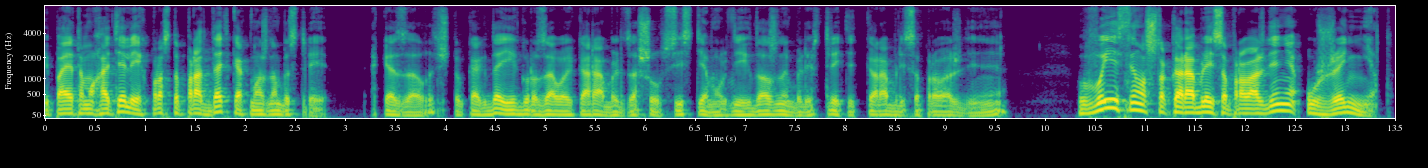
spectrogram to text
и поэтому хотели их просто продать как можно быстрее. Оказалось, что когда их грузовой корабль зашел в систему, где их должны были встретить корабли сопровождения, выяснилось, что кораблей сопровождения уже нет.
